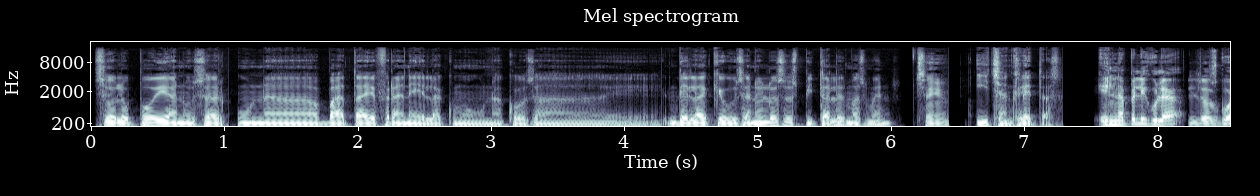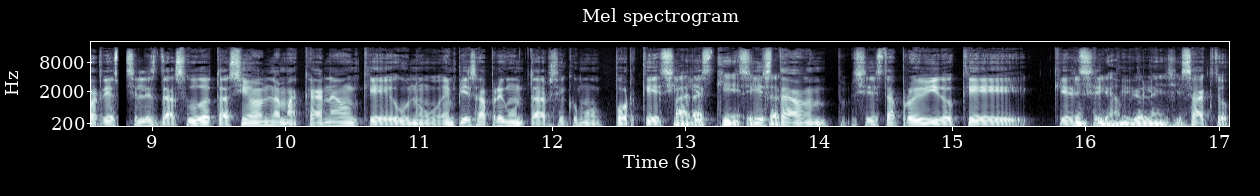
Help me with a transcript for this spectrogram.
Solo podían usar una bata de franela como una cosa de, de, la que usan en los hospitales más o menos. Sí. Y chancletas. En la película, los guardias se les da su dotación, la macana, aunque uno empieza a preguntarse como por qué si, si, está, si está prohibido que, que, se, violencia. Exacto.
